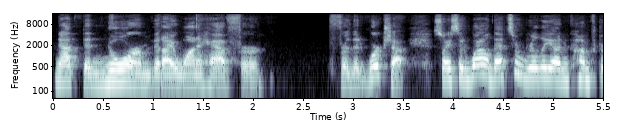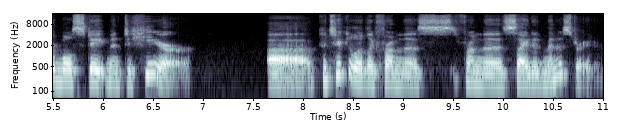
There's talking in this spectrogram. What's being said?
not the norm that i want to have for for the workshop. So I said, wow, that's a really uncomfortable statement to hear, uh, particularly from this from the site administrator.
